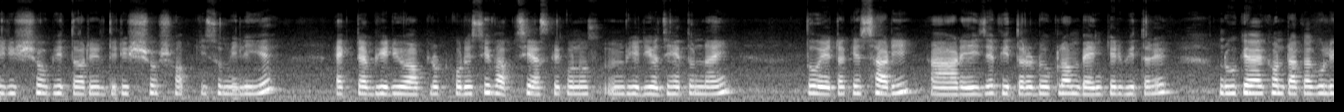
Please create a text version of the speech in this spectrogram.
দৃশ্য, ভিতরের দৃশ্য সব কিছু মিলিয়ে। একটা ভিডিও আপলোড করেছি, ভাবছি আজকে কোনো ভিডিও যেহেতু নাই, তো এটাকে ছাড়ি। আর এই যে ভিতরে ঢুকলাম, ব্যাংকের ভিতরে ঢুকে এখন টাকাগুলি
